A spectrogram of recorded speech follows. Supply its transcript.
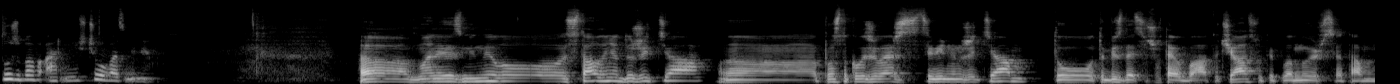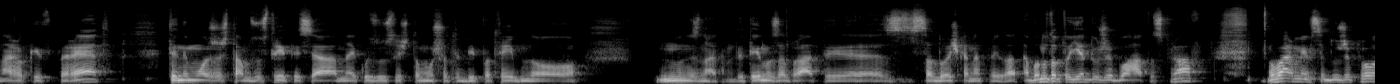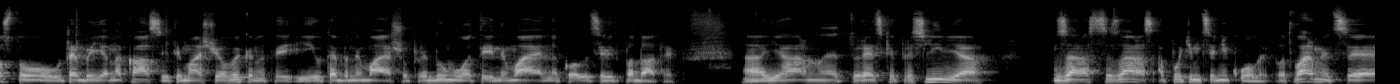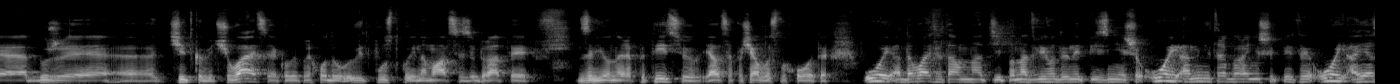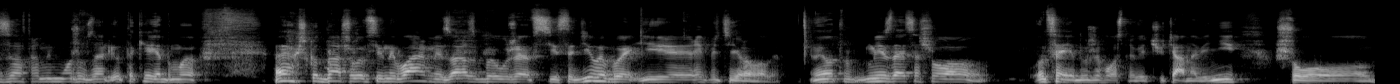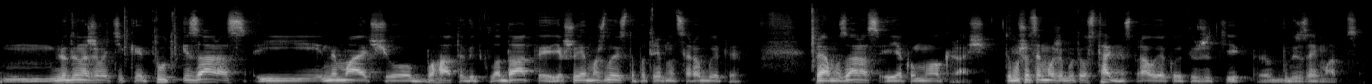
служба в армії? Що у вас змінило? А, в мене змінило ставлення до життя. А, просто коли живеш з цивільним життям, то тобі здається, що в тебе багато часу, ти плануєшся там на роки вперед. Ти не можеш там зустрітися на якусь зустріч, тому що тобі потрібно. Ну, не знаю, там дитину забрати з садочка, наприклад. Або ну, тобто є дуже багато справ. В армії все дуже просто. У тебе є наказ, і ти маєш його виконати, і у тебе немає що придумувати, і немає на коли це відкладати. Е, Є гарне турецьке прислів'я. Зараз це зараз, а потім це ніколи. От в армії це дуже е, чітко відчувається. Я коли приходив у відпустку і намагався зібрати зав'йо на репетицію, я це почав вислуховувати. Ой, а давайте там на типу, на дві години пізніше. Ой, а мені треба раніше піти. Ой, а я завтра не можу взагалі. От таке. Я думаю, ех, шкода, що ви всі не в армії. Зараз би вже всі сиділи би і репетірували. І от мені здається, що оце є дуже гостре відчуття на війні, що людина живе тільки тут і зараз, і немає що багато відкладати. Якщо є можливість, то потрібно це робити прямо зараз і якомога краще. Тому що це може бути останньою справою, якою ти в житті е, будеш займатися.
